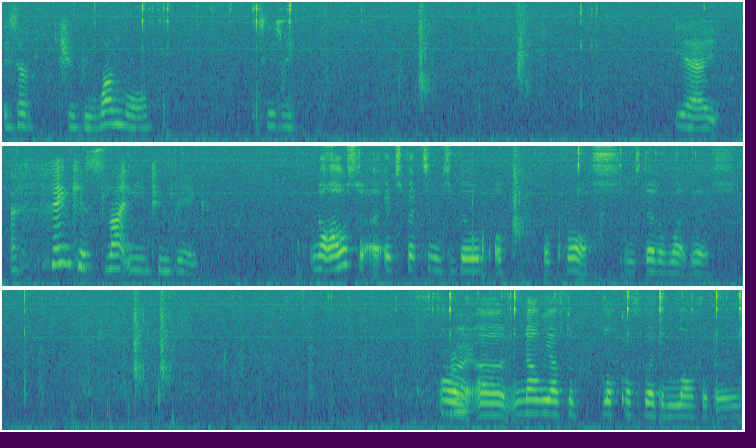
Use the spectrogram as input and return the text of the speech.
it's a should be one more. Excuse me. Yeah, I think it's slightly too big. No, I was uh, expecting to build a, across instead of like this. Alright, uh, now we have to block off where the lava goes.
